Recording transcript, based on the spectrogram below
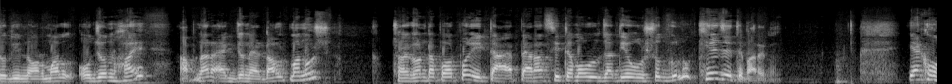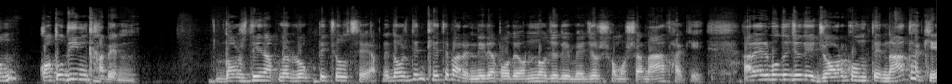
যদি নর্মাল ওজন হয়, আপনার একজন অ্যাডাল্ট মানুষ ছয় ঘণ্টা পর পর এই প্যারাসিটামল জাতীয় ওষুধগুলো খেয়ে যেতে পারেন। এখন কতদিন খাবেন? দশ দিন আপনার রোগটি চলছে, আপনি দশ দিন খেতে পারেন নিরাপদে, অন্য যদি মেজর সমস্যা না থাকে। আর এর মধ্যে যদি জ্বর কমতে না থাকে,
